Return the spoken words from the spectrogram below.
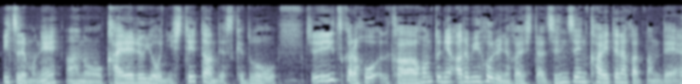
いつでもね、あの、変えれるようにしてたんですけど、いつからほ、か、本当にアルミホイルに関しては全然変えてなかったんで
